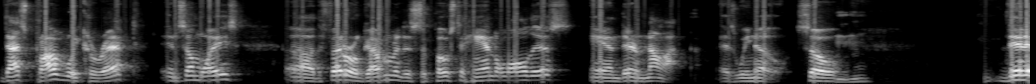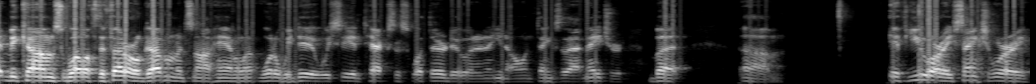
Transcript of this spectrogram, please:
that's probably correct in some ways. Uh, the federal government is supposed to handle all this, and they're not, as we know. So mm-hmm. then it becomes, well, if the federal government's not handling it, what do we do? We see in Texas what they're doing, and you know, and things of that nature. But um, if you are a sanctuary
